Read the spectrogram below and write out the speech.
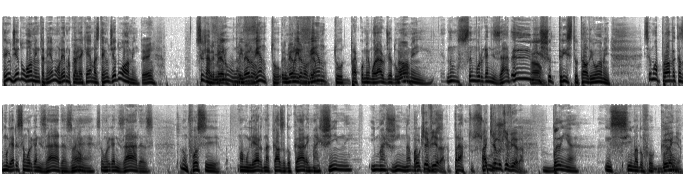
tem o Dia do Homem também, eu não lembro quando Tem. é que é, mas tem o Dia do Homem. Tem. Você já Primeiro- viu um primeiro- evento, primeiro um evento para comemorar o Dia do Não. Homem? Não são organizados. Ah, bicho triste o tal de homem. Isso é uma prova que as mulheres são organizadas, não é? São organizadas. Se não fosse uma mulher na casa do cara, imagine, imagina O que vira? Prato sujo, Aquilo que vira. banha em cima do fogão. Ganha.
